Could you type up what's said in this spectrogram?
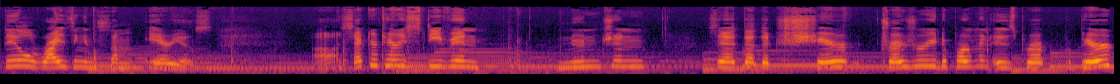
still rising in some areas. Uh, Secretary Steven Mnuchin said that the chair, Treasury Department is pre- prepared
